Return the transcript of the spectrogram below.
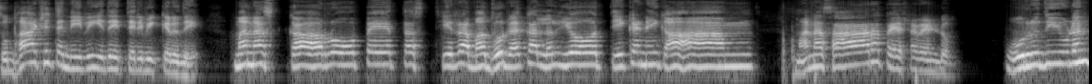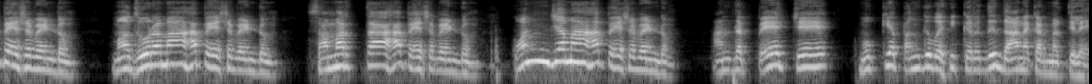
சுபாஷித நீவி இதை தெரிவிக்கிறது. மனஸ்காரோபேத ஸ்திர மதுர கலல்யோத்தி கணிகாம் மனசார பேச வேண்டும். உறுதியுடன் பேச வேண்டும் மதுரமாக பேச வேண்டும் சமர்த்தாக பேச வேண்டும் கொஞ்சமாக பேச வேண்டும். அந்த பேச்சே முக்கிய பங்கு வகிக்கிறது தான கர்மத்திலே.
